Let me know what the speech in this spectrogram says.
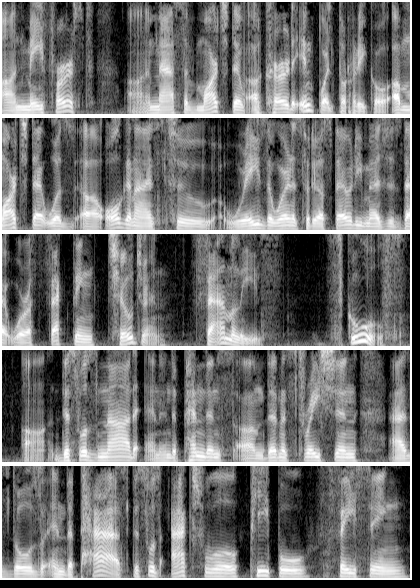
on May 1st on a massive march that occurred in Puerto Rico, a march that was uh, organized to raise awareness to the austerity measures that were affecting children, families, schools. Uh, this was not an independence um, demonstration as those in the past. This was actual people facing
